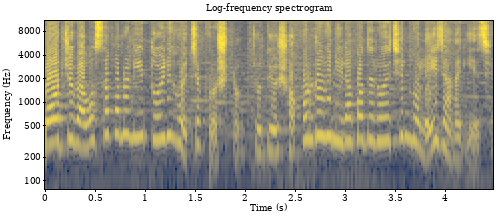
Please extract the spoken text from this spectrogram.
বর্জ্য ব্যবস্থাপনা নিয়ে তৈরি হয়েছে প্রশ্ন, যদিও সকল রোগী নিরাপদে রয়েছেন বলেই জানা গিয়েছে।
